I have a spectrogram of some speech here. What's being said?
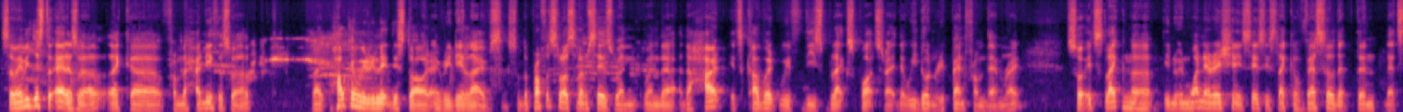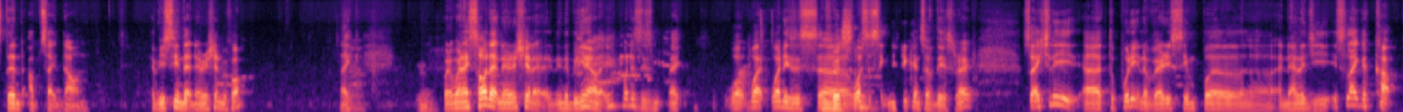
So maybe just to add as well, like uh, from the hadith as well, like how can we relate this to our everyday lives? So the Prophet ﷺ says when when the, the heart is covered with these black spots, right, that we don't repent from them, right? So it's like uh, in, in one narration it says it's like a vessel that turned that's turned upside down. Have you seen that narration before? Like when, when I saw that narration in the beginning, I was like, eh, what is this? Like, what what what is this? Uh, what's the significance of this, right? So actually, uh, to put it in a very simple uh, analogy, it's like a cup.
